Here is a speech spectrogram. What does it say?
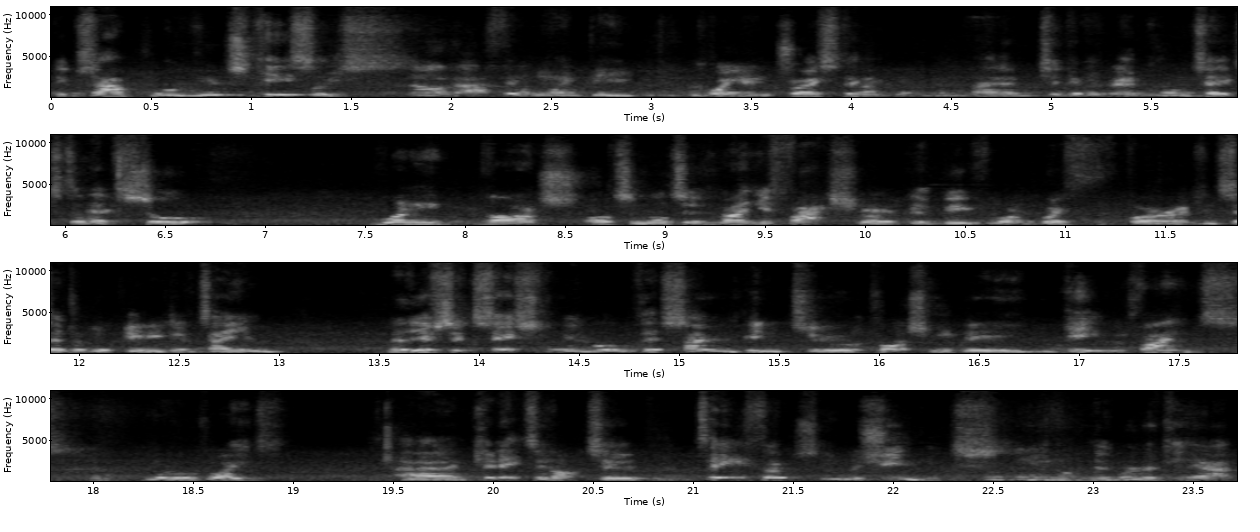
example use cases that I think might be quite interesting um, to give a bit of context to this. So one large automotive manufacturer that we've worked with for a considerable period of time. Now they've successfully rolled this out into approximately eight plants worldwide, uh, connected up to 10,000 machines that we're looking at.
